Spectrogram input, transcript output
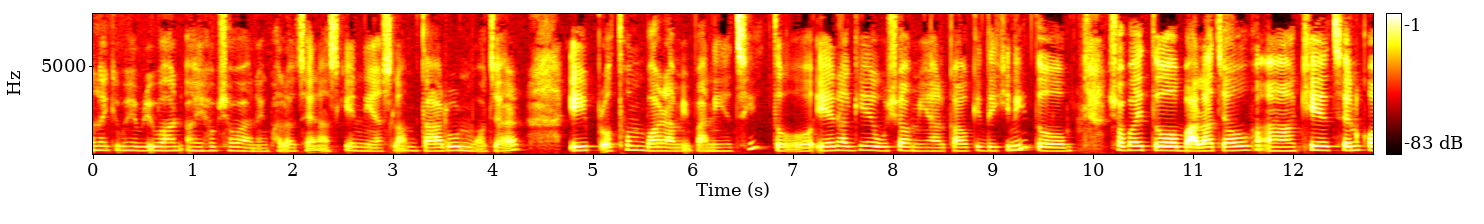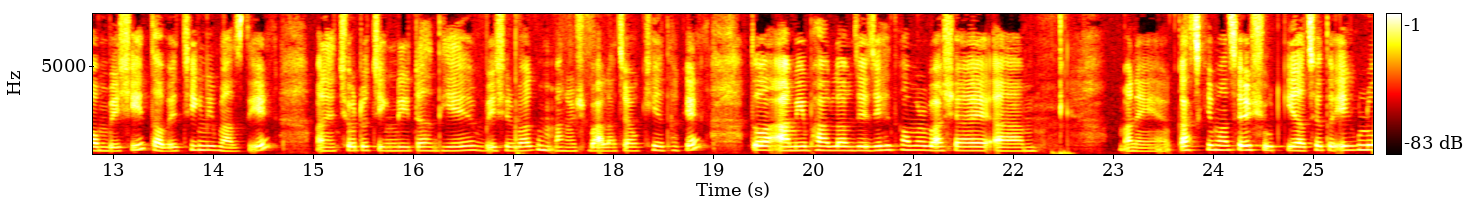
আলাইকুম এভরিওয়ান। আই হোপ সবাই অনেক ভালো আছেন। আজকে নিয়ে আসলাম দারুণ মজার। এই প্রথমবার আমি বানিয়েছি। তো এর আগে অবশ্য আমি আর কাউকে দেখিনি। তো সবাই তো বালা চাও খেয়েছেন কম বেশি। তবে চিংড়ি মাছ দিয়ে মানে ছোট চিংড়িটা দিয়ে বেশিরভাগ মানুষ বালা চাও খেয়ে থাকে। তো আমি ভাবলাম যে যেহেতু আমার বাসায় মানে কাচকি মাছের শুটকি আছে, তো এগুলো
